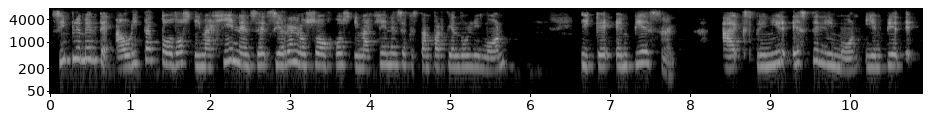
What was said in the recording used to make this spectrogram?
Simplemente ahorita todos, imagínense, cierren los ojos, imagínense que están partiendo un limón y que empiezan a exprimir este limón y eh,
